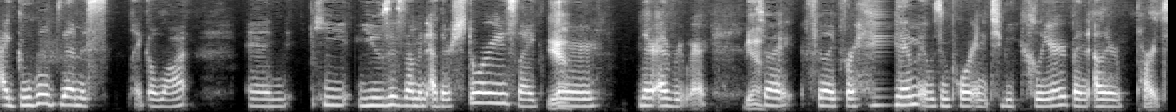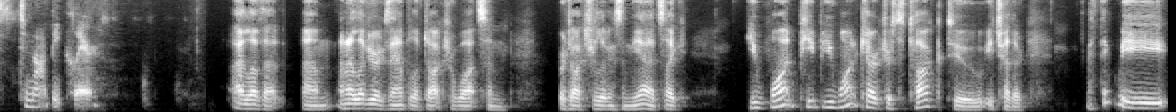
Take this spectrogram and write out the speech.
I Googled them like a lot and he uses them in other stories. Like Yeah. they're they're everywhere. Yeah. So I feel like for him it was important to be clear, but in other parts to not be clear. I love that. Um, and I love your example of Dr. Watson or Dr. Livingston. Yeah, it's like you want people, you want characters to talk to each other. I think we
